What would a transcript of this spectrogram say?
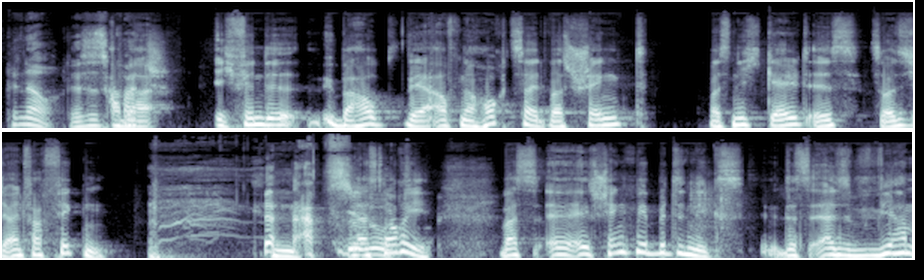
Genau, das ist Aber Quatsch. ich finde überhaupt, wer auf einer Hochzeit was schenkt, was nicht Geld ist, soll sich einfach ficken. Ja, sorry. Was, äh, schenkt mir bitte nichts. Also wir haben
